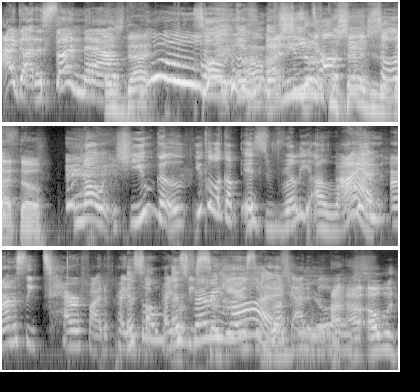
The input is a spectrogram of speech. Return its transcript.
I got a son now. Is that- Woo! so if, Um, if I need those tells you, percentages so of that though. No, you go you can look up. It's really a lot. I am honestly terrified of pregnancy. It's a- it's very high. fuck out of me. I, I, I would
